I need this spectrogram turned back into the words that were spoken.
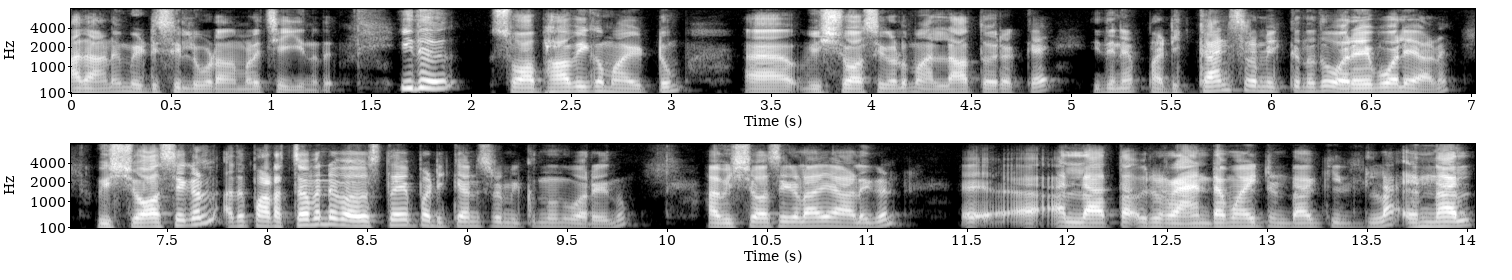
അതാണ് മെഡിസിനിലൂടെ നമ്മൾ ചെയ്യുന്നത്. ഇത് സ്വാഭാവികമായിട്ടും വിശ്വാസികളും അല്ലാത്തവരൊക്കെ ഇതിനെ പഠിക്കാൻ ശ്രമിക്കുന്നത് ഒരേപോലെയാണ്. വിശ്വാസികൾ അത് പടച്ചവന്റെ വ്യവസ്ഥയെ പഠിക്കാൻ ശ്രമിക്കുന്നു എന്ന് പറയുന്നു. അവിശ്വാസികളായ ആളുകൾ അല്ലാത്ത ഒരു റാൻഡമായിട്ട് ഉണ്ടാക്കിയിട്ടുള്ള എന്നാൽ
